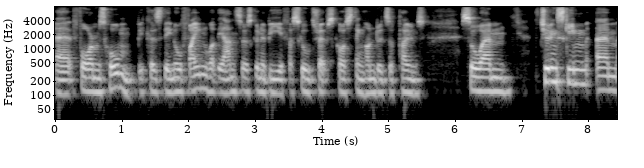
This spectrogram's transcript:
uh, forms home because they know fine what the answer is going to be if a school trip's costing hundreds of pounds. So um, the Turing scheme um,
